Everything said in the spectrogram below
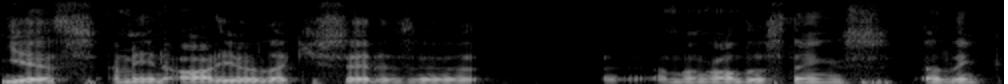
Yes, I mean audio, like you said, is a among all those things. I think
